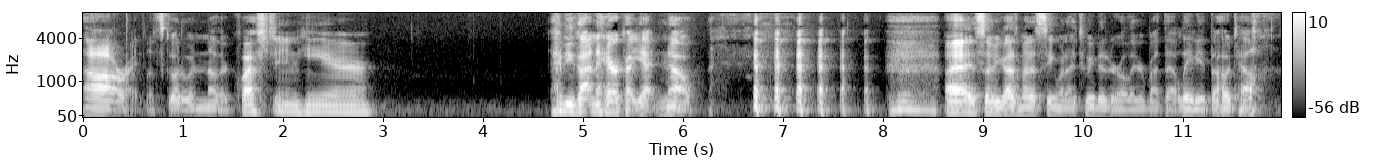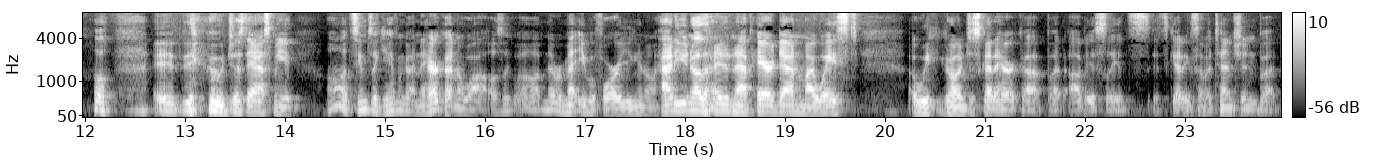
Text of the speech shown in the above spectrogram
All right, let's go to another question here. Have you gotten a haircut yet? No. uh, some of you guys might have seen what I tweeted earlier about that lady at the hotel who just asked me, "Oh, it seems like you haven't gotten a haircut in a while." I was like, "Well, I've never met you before. You, you know, how do you know that I didn't have hair down to my waist a week ago and just got a haircut?" But obviously, it's it's getting some attention. But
